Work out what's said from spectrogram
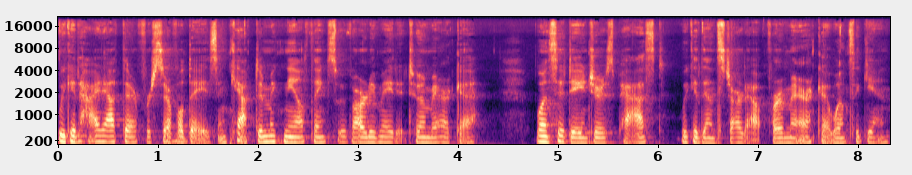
We could hide out there for several days, and Captain McNeil thinks we've already made it to America. Once the danger is past, we could then start out for America once again.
